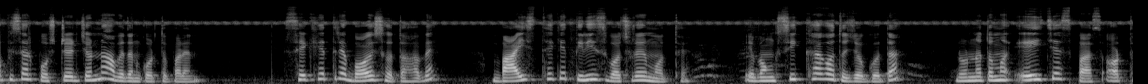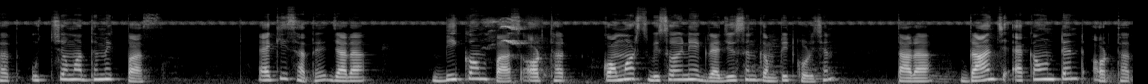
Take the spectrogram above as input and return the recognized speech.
অফিসার পোস্টের জন্য আবেদন করতে পারেন। সেক্ষেত্রে বয়স হতে হবে বাইশ থেকে তিরিশ বছরের মধ্যে এবং শিক্ষাগত যোগ্যতা ন্যূনতম এইচএস পাস, অর্থাৎ উচ্চ মাধ্যমিক পাস। একই সাথে যারা বিকম পাস অর্থাৎ কমার্স বিষয় নিয়ে গ্র্যাজুয়েশন কমপ্লিট করেছেন, তারা ব্রাঞ্চ অ্যাকাউন্ট্যান্ট অর্থাৎ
